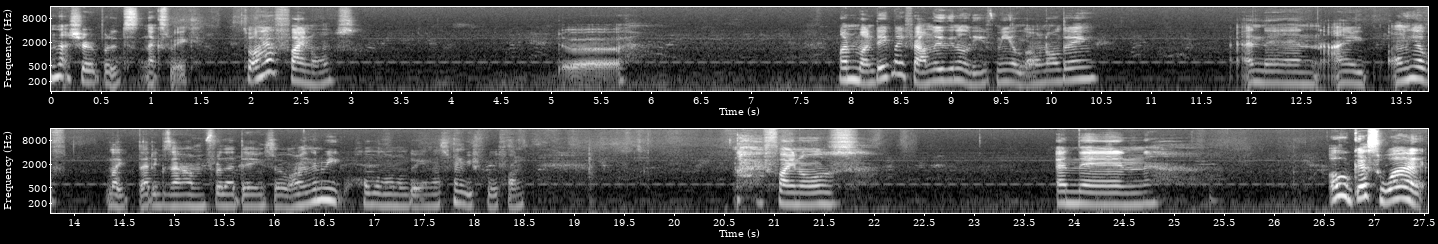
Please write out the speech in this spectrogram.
I'm not sure, but it's next week. So I have finals. Uh, on Monday, my family is gonna leave me alone all day and then I only have like that exam for that day, so I'm gonna be home alone all day, and that's gonna be really fun. Finals, and then oh, guess what?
